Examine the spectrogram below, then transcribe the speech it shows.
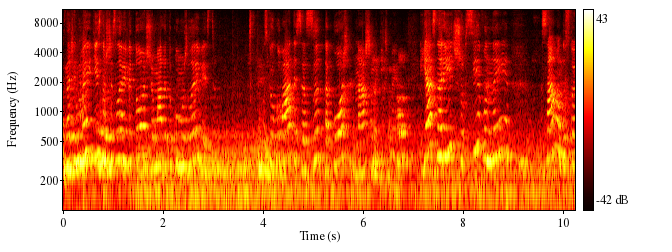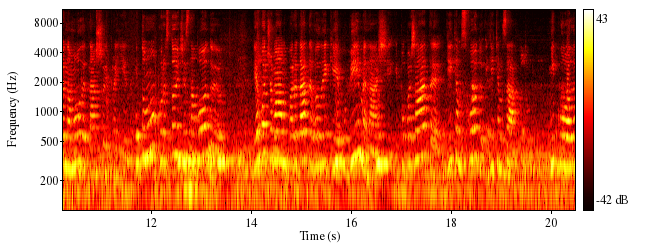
Значить, ми дійсно щасливі від того, що мали таку можливість поспілкуватися з також нашими дітьми. І ясна річ, що всі вони саме достойна молодь нашої країни. І тому, користуючись нагодою, я хочу вам передати великі обійми наші і побажати дітям Сходу і дітям Заходу ніколи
